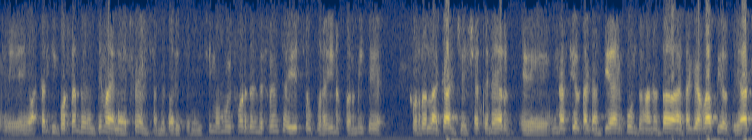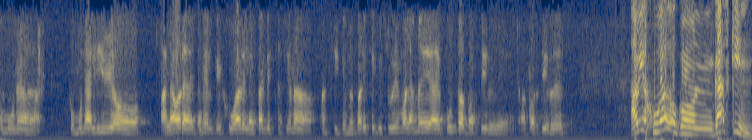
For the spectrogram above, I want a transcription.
eh, bastante importante en el tema de la defensa, me parece. Nos hicimos muy fuerte en defensa y eso por ahí nos permite correr la cancha y ya tener eh, una cierta cantidad de puntos anotados de ataque rápido te da como una como un alivio a la hora de tener que jugar el ataque estacionado. Así que me parece que subimos la media de puntos a partir de, a partir de eso. ¿Había jugado con Gaskin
